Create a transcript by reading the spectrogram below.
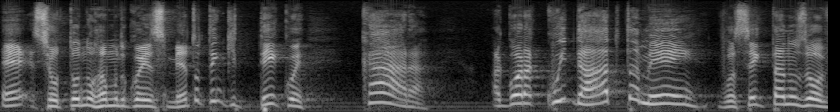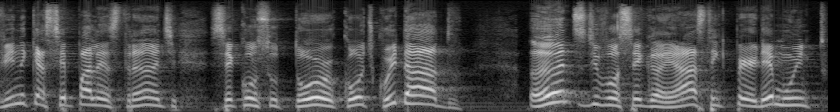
é, se eu estou no ramo do conhecimento, eu tenho que ter conhecimento. Cara, Agora, cuidado também. Você que está nos ouvindo e quer ser palestrante, ser consultor, coach, cuidado. Antes de você ganhar, você tem que perder muito.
